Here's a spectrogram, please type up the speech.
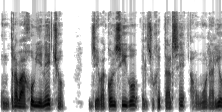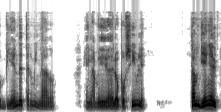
Un trabajo bien hecho lleva consigo el sujetarse a un horario bien determinado, en la medida de lo posible. También el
